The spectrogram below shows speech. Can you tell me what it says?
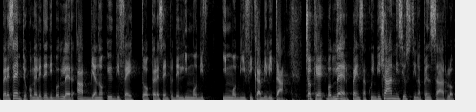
per esempio, come le idee di Baudelaire abbiano il difetto, per esempio, dell'immodificabilità. Ciò che Baudelaire pensa a 15 anni si ostina a pensarlo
